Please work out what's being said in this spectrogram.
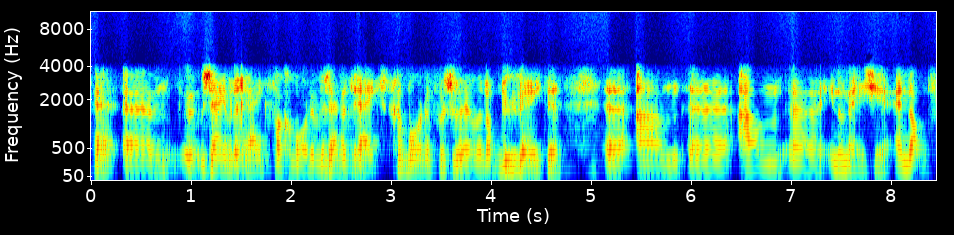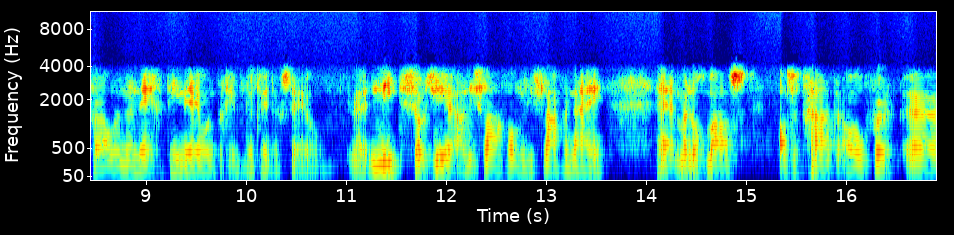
He, uh, zijn we er rijk van geworden? We zijn het rijkst geworden, voor zover we dat nu weten, uh, aan, uh, aan uh, Indonesië. En dan vooral in de 19e eeuw en het begin van de 20e eeuw. niet zozeer aan die slavenhandel, die slavernij. maar nogmaals, als het gaat over, uh,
